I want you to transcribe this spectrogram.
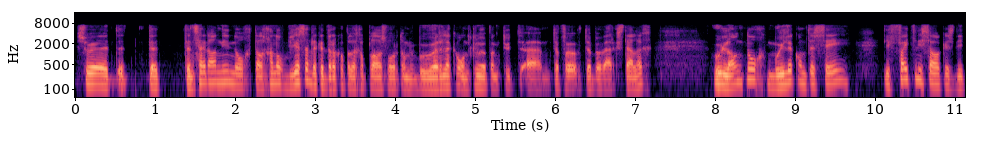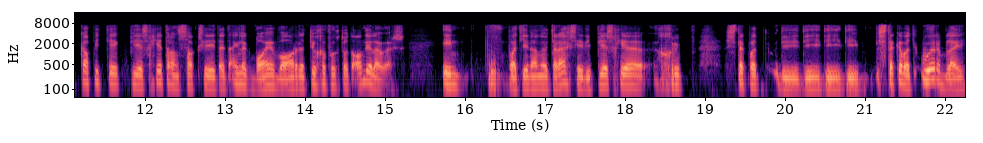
So dit dit tensy daar nie nog daar gaan nog wesentlike druk op hulle geplaas word om 'n behoorlike ontknoping toe ehm um, te te bewerkstellig. Hoe lank nog moeilik om te sê. Die feit van die saak is die Capitec PSG transaksie het uiteindelik baie waarde toegevoeg tot aandeelhouers. En wat jy dan nou reg sê, die PSG groep stuk wat die die die die stukke wat oorbly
